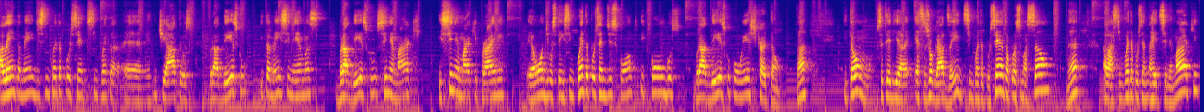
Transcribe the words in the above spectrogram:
além também de 50%, 50% é, em teatros Bradesco e também cinemas Bradesco, Cinemark e Cinemark Prime, é onde você tem 50% de desconto e combos Bradesco com este cartão, tá? Então, você teria essas jogadas aí de 50%, aproximação, né? Olha lá, 50% na rede Cinemark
